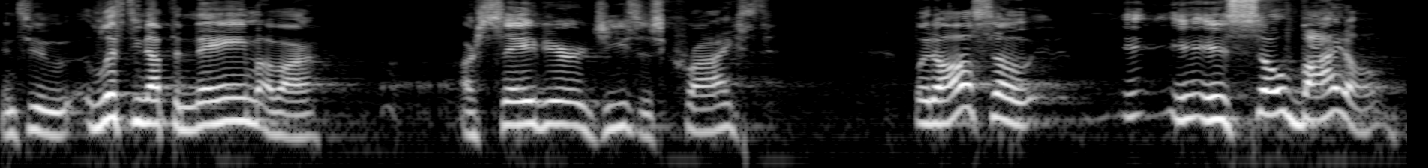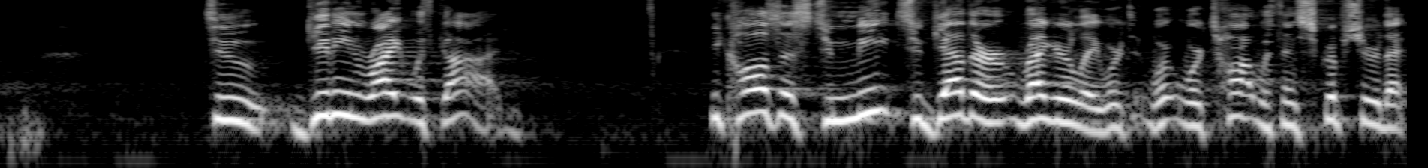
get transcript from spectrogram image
into lifting up the name of our, our Savior, Jesus Christ. But also, it, it is so vital to getting right with God. He calls us to meet together regularly. We're, we're, we're, taught within Scripture that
